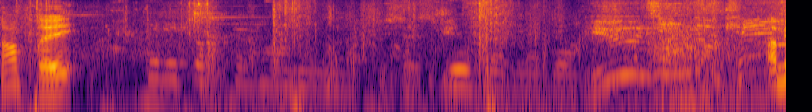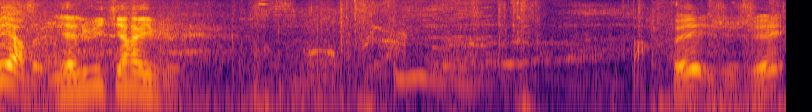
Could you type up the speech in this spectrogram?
T'en prie ah merde, il y a lui qui arrive. Parfait, GG.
